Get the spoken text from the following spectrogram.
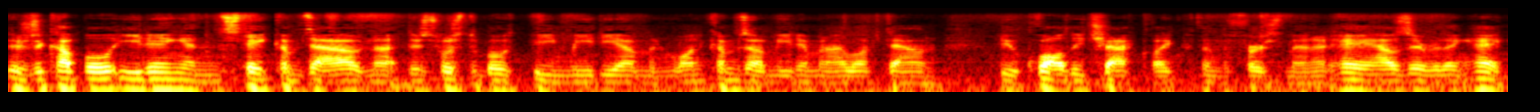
there's a couple eating and steak comes out and they're supposed to both be medium and one comes out medium and I look down, do a quality check like within the first minute. Hey, how's everything? Hey,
